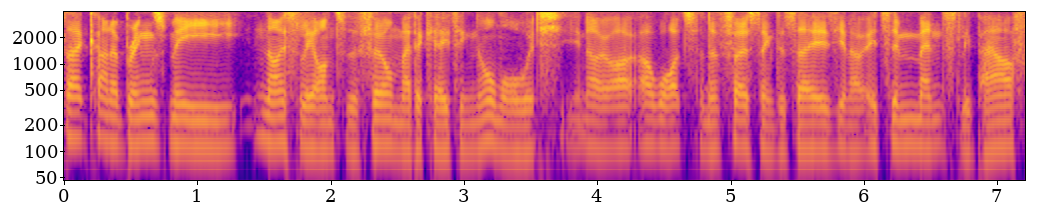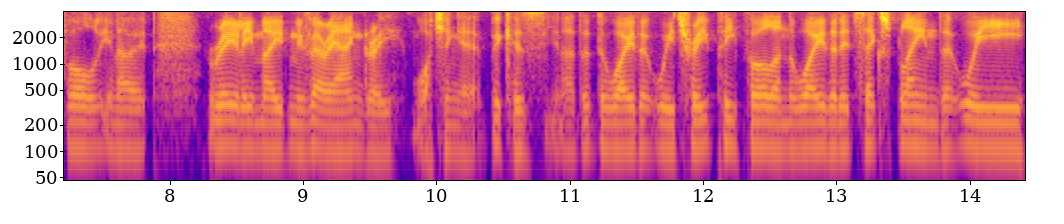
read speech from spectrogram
that kind of brings me nicely onto the film medicating normal which you know I, I, watched and the first thing to say is you know it's immensely powerful. You know it really made me very angry watching it because you know the, the way that we treat people and the way that it's explained that we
